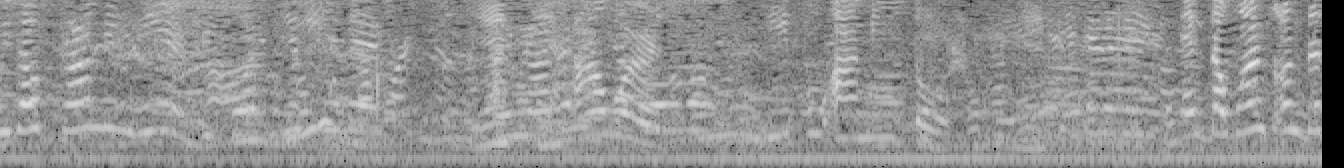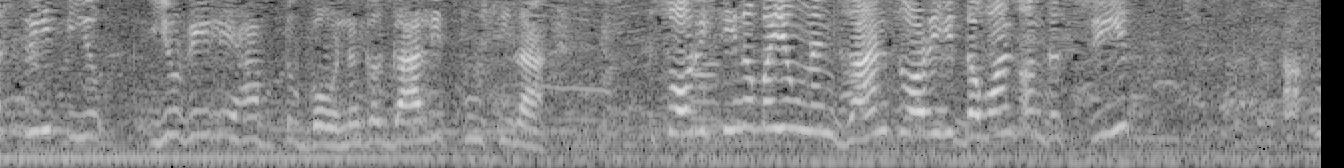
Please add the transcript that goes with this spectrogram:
Without coming here because we are not ours. Hindi po amin to. Okay? And the ones on the street, you you really have to go. Nagagalit po sila. Sorry, sino ba yung nandyan? Sorry, the ones on the streets? Ah,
